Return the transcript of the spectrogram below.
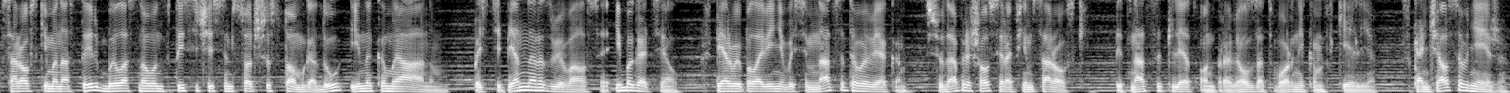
Саровский монастырь был основан в 1706 году иноком постепенно развивался и богател. В первой половине XVIII века сюда пришел Серафим Саровский. 15 лет он провел затворником в келье. Скончался в ней же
